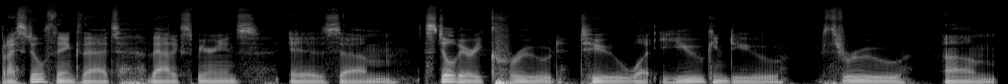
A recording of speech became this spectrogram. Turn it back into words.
but I still think that that experience is um, still very crude to what you can do through um,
